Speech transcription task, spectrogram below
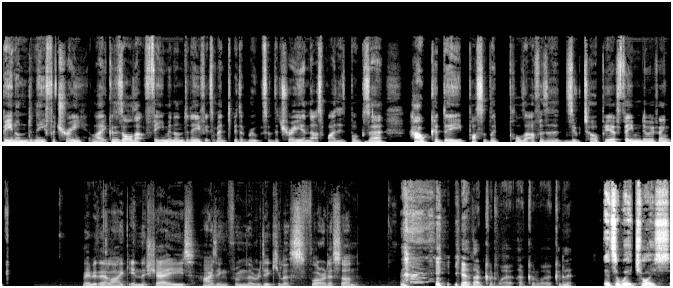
being underneath a tree, like because there's all that theming underneath. It's meant to be the roots of the tree, and that's why there's bugs there. How could they possibly pull that off as a Zootopia theme? Do we think? Maybe they're like in the shade, hiding from the ridiculous Florida sun. yeah, that could work. That could work, could it? It's a weird choice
